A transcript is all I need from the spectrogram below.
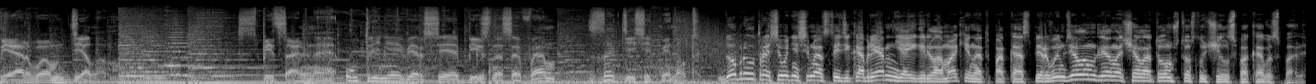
Первым делом. Специальная утренняя версия бизнес FM за 10 минут. Доброе утро. Сегодня 17 декабря. Я Игорь Ломакин. Это подкаст «Первым делом» для начала о том, что случилось, пока вы спали.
